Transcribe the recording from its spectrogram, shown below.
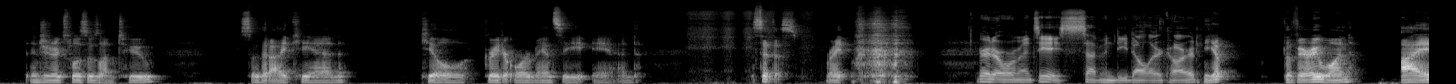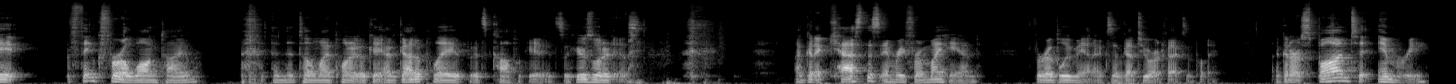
engineered explosives on two so that I can kill Greater Auramancy and Sythis, right? Greater Auramancy, a seventy dollar card. Yep, the very one. I think for a long time and then tell my opponent, okay, I've got to play it, but it's complicated. So here's what it is I'm going to cast this Emry from my hand for a blue mana because I've got two artifacts in play. I'm going to respond to Emry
